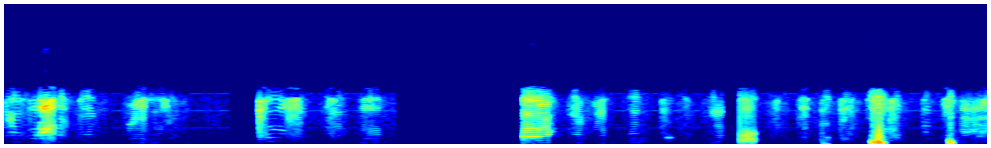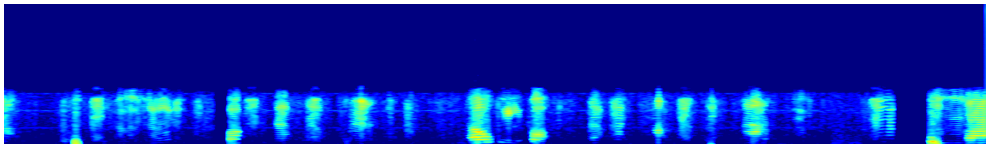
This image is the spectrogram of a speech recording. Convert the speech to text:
you want to be friendly. Know people connect with other people. That's.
